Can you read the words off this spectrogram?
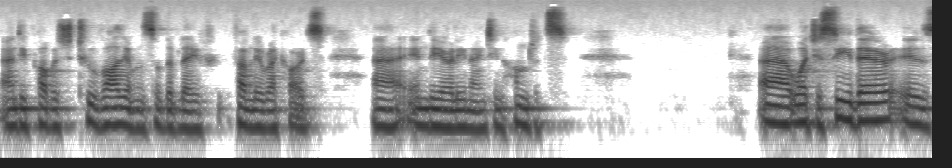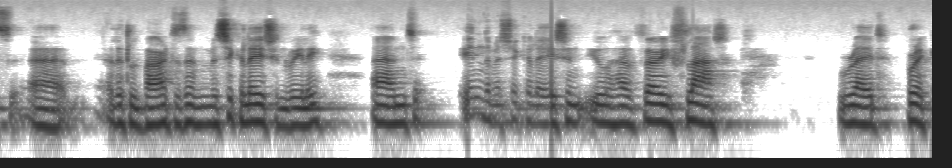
and he published two volumes of the Blake family records uh, in the early 1900s. Uh, what you see there is uh, a little bartizan machicolation, really, and in the machicolation you have very flat red brick,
